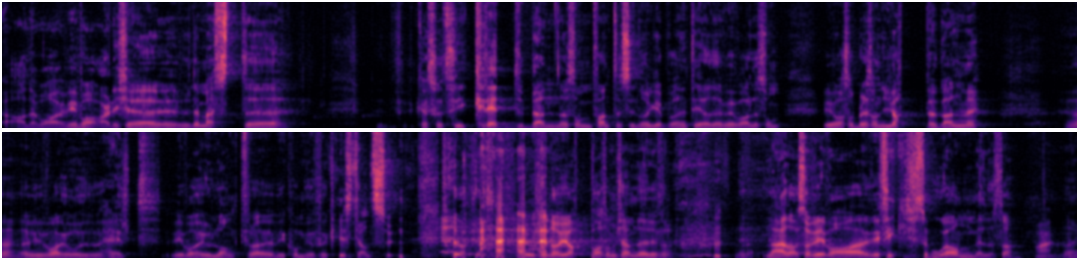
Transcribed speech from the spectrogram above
Ja, det var, Vi var vel ikke det mest eh, hva skal jeg si, kred-bandet som fantes i Norge på den tida. Vi var liksom, vi var så ble sånn jappeband, vi. Ja, vi var jo helt Vi var jo langt fra Vi kom jo fra Kristiansund. Det er jo ikke noen japper som kommer derifra. Nei da, så vi, var, vi fikk ikke så gode anmeldelser. Nei. Nei.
